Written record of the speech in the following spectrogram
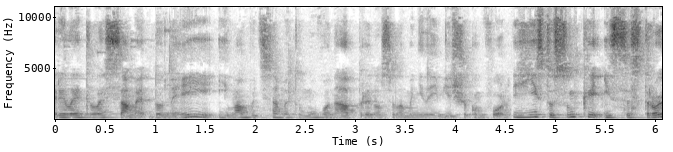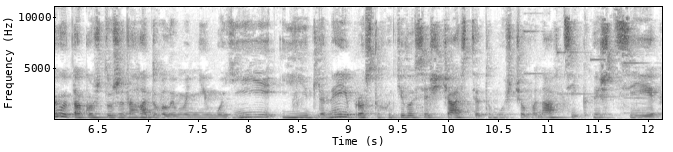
релейтилась саме до неї, і, мабуть, саме тому вона приносила мені найбільше комфорт. Її стосунки із сестрою також дуже нагадували мені мої, і для неї просто хотілося щастя, тому що вона в цій книжці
